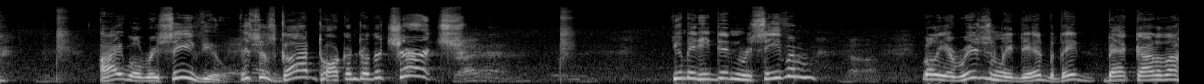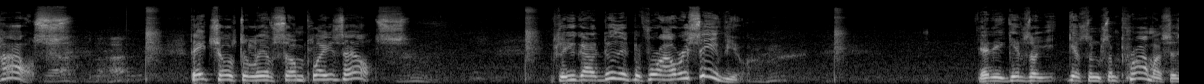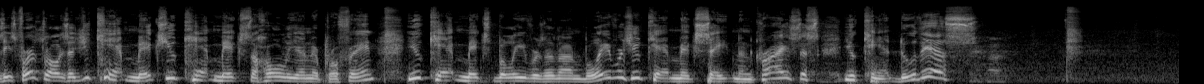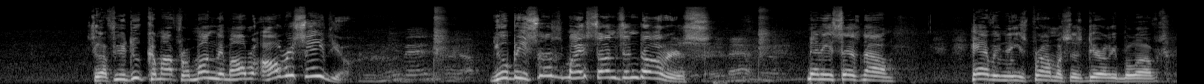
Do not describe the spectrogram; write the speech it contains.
I will receive you. This is God talking to the church. You mean he didn't receive them? Well, he originally did, but they backed out of the house. They chose to live someplace else. So you got to do this before I'll receive you. Then he gives a, gives them some promises. He's first of all he says you can't mix. You can't mix the holy and the profane. You can't mix believers and unbelievers. You can't mix Satan and Christ. This, you can't do this. So if you do come out from among them, I'll, I'll receive you. You'll be sons, my sons and daughters. Amen. Then he says, Now, having these promises, dearly beloved,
